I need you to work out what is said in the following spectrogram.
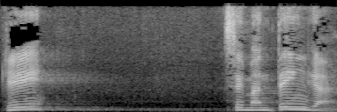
que se mantenga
